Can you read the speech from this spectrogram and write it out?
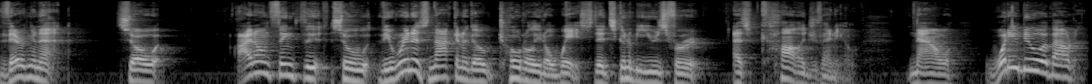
they're gonna. So I don't think the so the arena is not gonna go totally to waste. It's gonna be used for as a college venue. Now, what do you do about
